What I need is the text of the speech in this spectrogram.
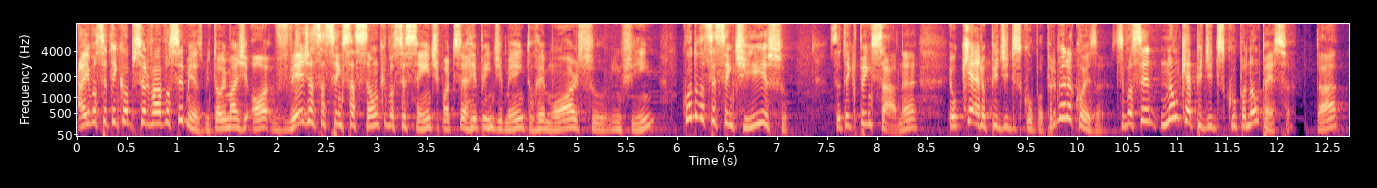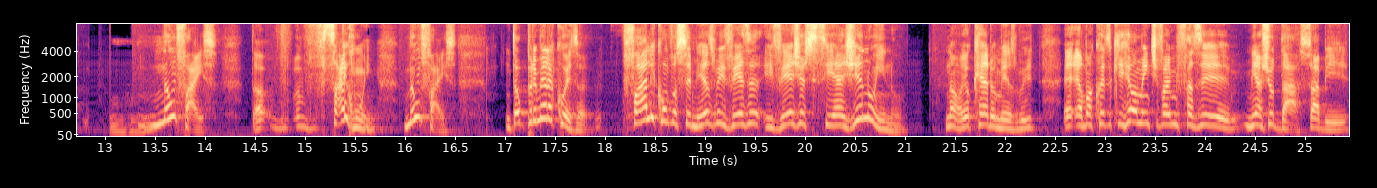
Aí você tem que observar você mesmo. Então imagine, ó, veja essa sensação que você sente, pode ser arrependimento, remorso, enfim. Quando você sente isso, você tem que pensar, né? Eu quero pedir desculpa. Primeira coisa, se você não quer pedir desculpa, não peça, tá? Uhum. Não faz. Tá? Sai ruim. Não faz. Então, primeira coisa, fale com você mesmo e veja, e veja se é genuíno. Não, eu quero mesmo. É, é uma coisa que realmente vai me fazer me ajudar, sabe?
